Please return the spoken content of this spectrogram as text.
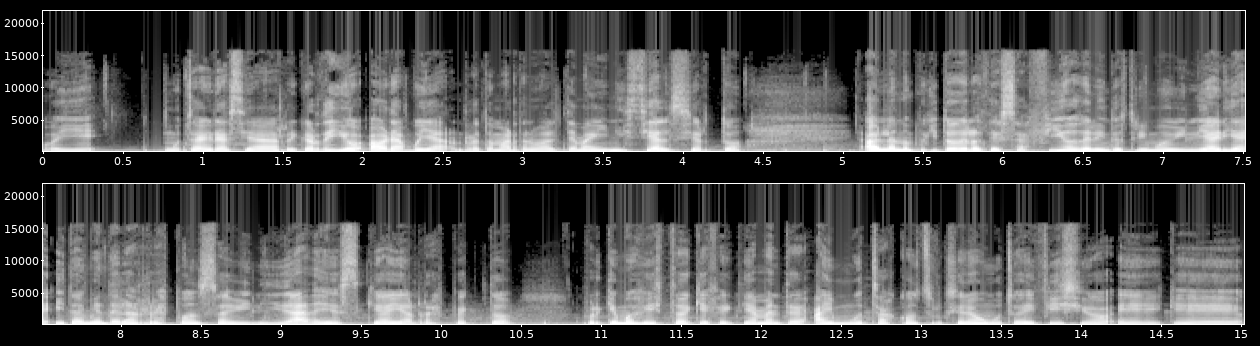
Oye, muchas gracias Ricardo. Y yo ahora voy a retomar de nuevo el tema inicial, ¿cierto? Hablando un poquito de los desafíos de la industria inmobiliaria y también de las responsabilidades que hay al respecto, porque hemos visto que efectivamente hay muchas construcciones o muchos edificios eh, que,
